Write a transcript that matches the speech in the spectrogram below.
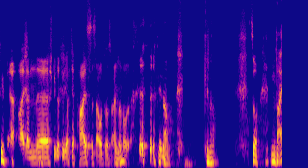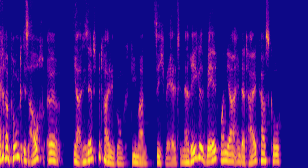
ja, weil dann äh, spielt natürlich auch der Preis des Autos eine mhm. Rolle. genau, genau. So, ein weiterer Punkt ist auch äh, ja die Selbstbeteiligung, die man sich wählt. In der Regel wählt man ja in der Teilkasko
